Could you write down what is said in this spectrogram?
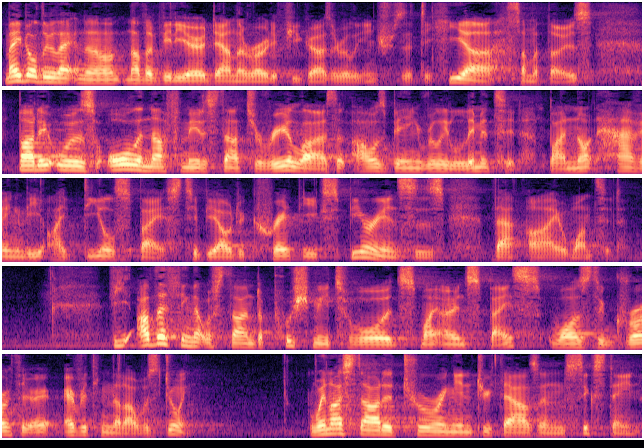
Maybe I'll do that in another video down the road if you guys are really interested to hear some of those. But it was all enough for me to start to realize that I was being really limited by not having the ideal space to be able to create the experiences that I wanted. The other thing that was starting to push me towards my own space was the growth of everything that I was doing. When I started touring in 2016,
